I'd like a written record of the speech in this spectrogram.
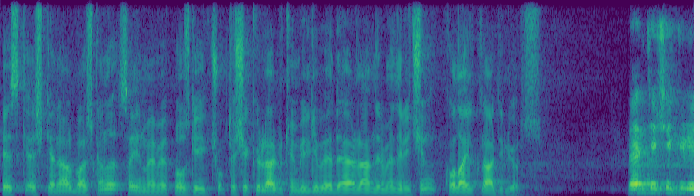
KESKEŞ Genel Başkanı Sayın Mehmet Bozgeyik çok teşekkürler bütün bilgi ve değerlendirmeler için. Kolaylıklar diliyoruz. Ben teşekkür ederim.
